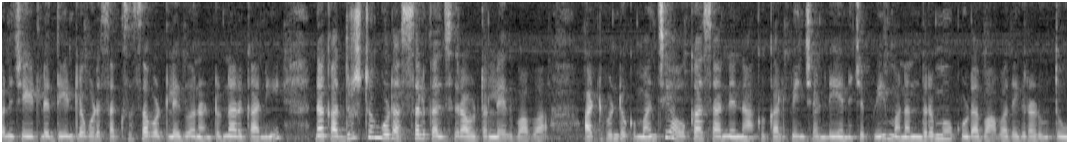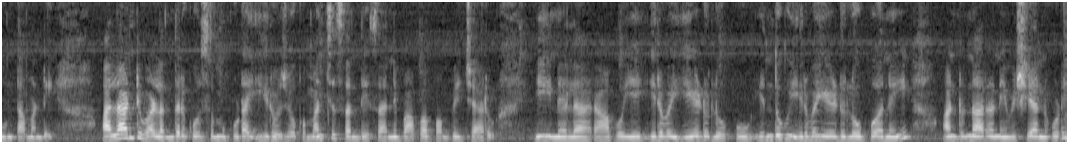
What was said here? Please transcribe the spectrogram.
పని చేయట్లేదు దేంట్లో కూడా సక్సెస్ అవ్వట్లేదు అని అంటున్నారు. కానీ నాకు అదృష్టం కూడా అస్సలు కలిసి రావటం లేదు బాబా. అటువంటి ఒక మంచి అవకాశాన్ని నాకు కల్పించండి అని చెప్పి మనందరము కూడా బాబా దగ్గర అడుగుతూ ఉంటామండి. అలాంటి వాళ్ళందరి కోసం కూడా ఈరోజు ఒక మంచి సందేశాన్ని బాబా పంపించారు. ఈ నెల రాబోయే ఇరవై ఏడు లోపు ఎందుకు ఇరవై ఏడు లోపు అని అంటున్నారనే విషయాన్ని కూడా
